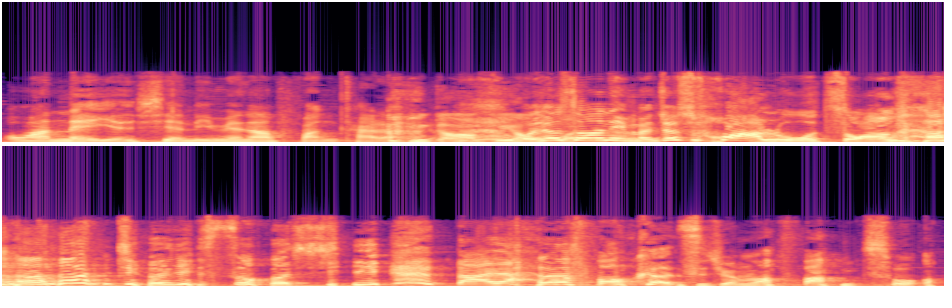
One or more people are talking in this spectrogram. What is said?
偷画内眼线，里面这样翻开来。干嘛不用我？就说你们就是化裸妆啊，就去溯溪，大家的 focus 全部放错，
